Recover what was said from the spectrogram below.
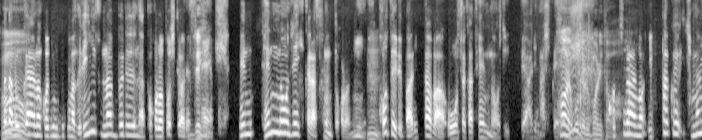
ただ僕はあの個人的にまずリーズナブルなところとしてはですね、天天王寺駅からすぐのところに、うん。ホテルバリタワー大阪天王寺ってありまして、はいホテルバリタこちらあの一泊1万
